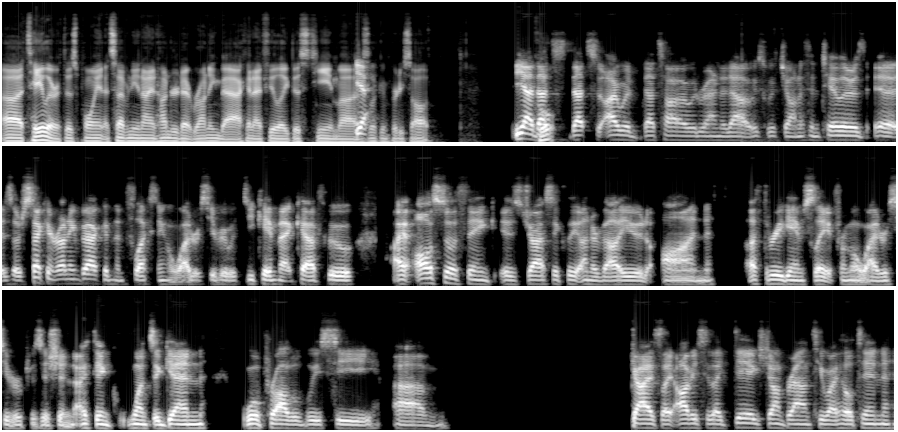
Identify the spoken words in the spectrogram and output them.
uh, Taylor at this point at 7,900 at running back, and I feel like this team uh, yeah. is looking pretty solid. Yeah, that's cool. that's I would that's how I would round it out. Is with Jonathan Taylor as, as our second running back, and then flexing a wide receiver with DK Metcalf, who I also think is drastically undervalued on a three game slate from a wide receiver position. I think once again, we'll probably see um, guys like obviously like Diggs, John Brown, T.Y. Hilton,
